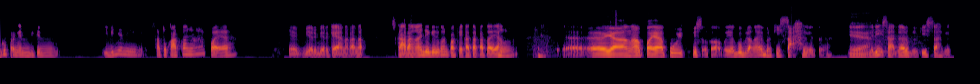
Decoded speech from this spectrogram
gue pengen bikin ininya nih satu katanya apa ya ya biar biar kayak anak-anak sekarang aja gitu kan pakai kata-kata yang uh, yang apa ya puitis atau apa ya gue bilang aja berkisah gitu yeah. jadi sadar berkisah gitu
